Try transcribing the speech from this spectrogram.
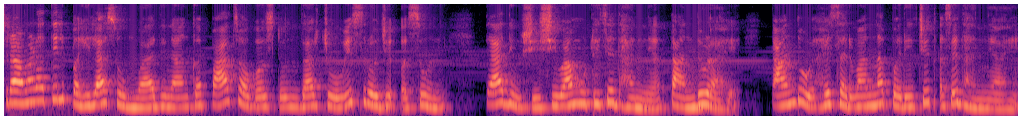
श्रावणातील पहिला सोमवार दिनांक पाच ऑगस्ट दोन हजार चोवीस रोजी असून त्या दिवशी शिवामुठीचे धान्य तांदूळ आहे. तांदूळ हे सर्वांना परिचित असे धान्य आहे.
